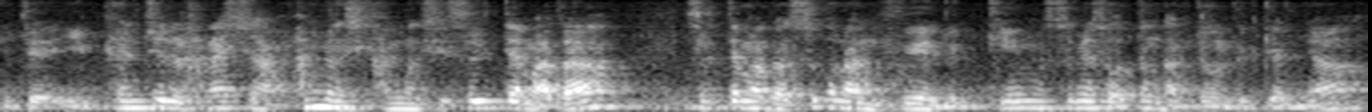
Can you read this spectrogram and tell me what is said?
이제 이 편지를 하나씩 한- 한 명씩 한 명씩 쓸 때마다 쓸 때마다 쓰고 난 후에 느낌 쓰면서 어떤 감정을 느꼈냐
